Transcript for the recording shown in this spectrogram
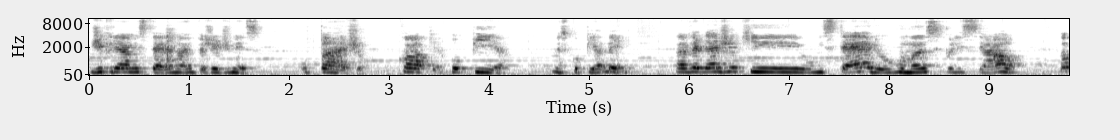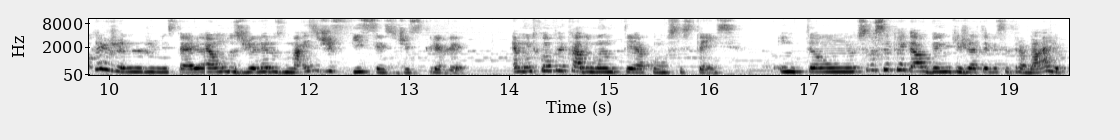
de criar mistério no RPG de mesa. O plágio. Cópia, copia, mas copia bem. A verdade é que o mistério, o romance policial, qualquer gênero de mistério é um dos gêneros mais difíceis de escrever. É muito complicado manter a consistência. Então, se você pegar alguém que já teve esse trabalho,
